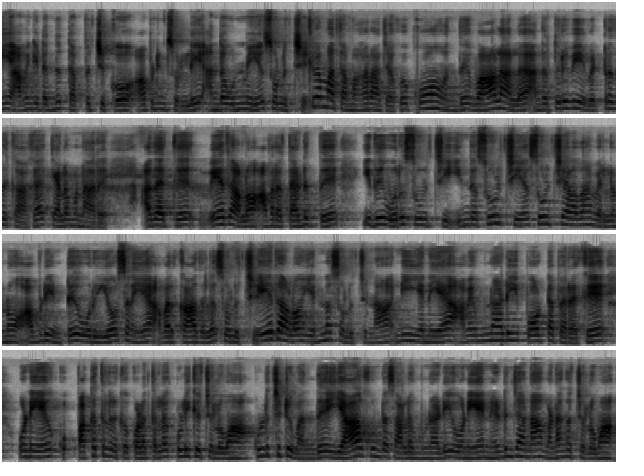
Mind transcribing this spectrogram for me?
நீ அவங்கிட்டேருந்து தப்பிச்சுக்கோ அப்படின்னு சொல்லி அந்த உண்மையை சொல்லுச்சு. விக்ரமாத்த மகாராஜாவுக்கு கோவம் வந்து வாளால் அந்த துருவியை வெட்டுறதுக்காக கிளம்புனாரு. அதற்கு வேதாளம் அவரை தடுத்து இது ஒரு சூழ்ச்சி. இந்த சூழ்ச்சியை சூழ்ச்சியால் தான் வெல்லணும் அப்படின்ட்டு ஒரு யோசனையை அவர் காதில் சொல்லுச்சு. வேதாளம் என்ன சொல்லுச்சுன்னா நீ என்னைய அவன் முன்னாடி போட்ட பிறகு உன்னைய பக்கத்தில் இருக்க குளத்துல குளிக்க சொல்லுவான். குளிச்சுட்டு வந்து யாகுண்ட சாலை முன்னாடி உன்னைய நெடுஞ்சானா வணங்க சொல்லுவான்.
